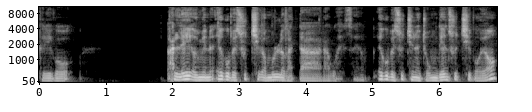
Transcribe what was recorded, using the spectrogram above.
그리고 할례의 의미는 애굽의 수치가 물러갔다라고 했어요. 애굽의 수치는 종된 수치고요.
